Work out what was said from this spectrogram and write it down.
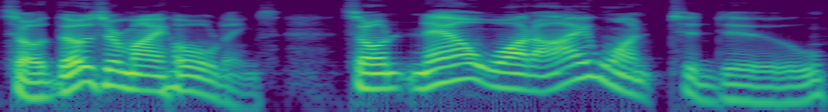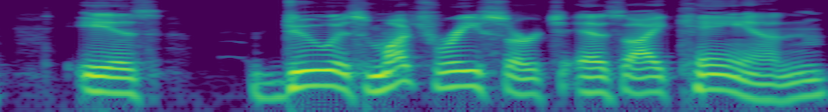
So those are my holdings. So now what I want to do is do as much research as I can,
